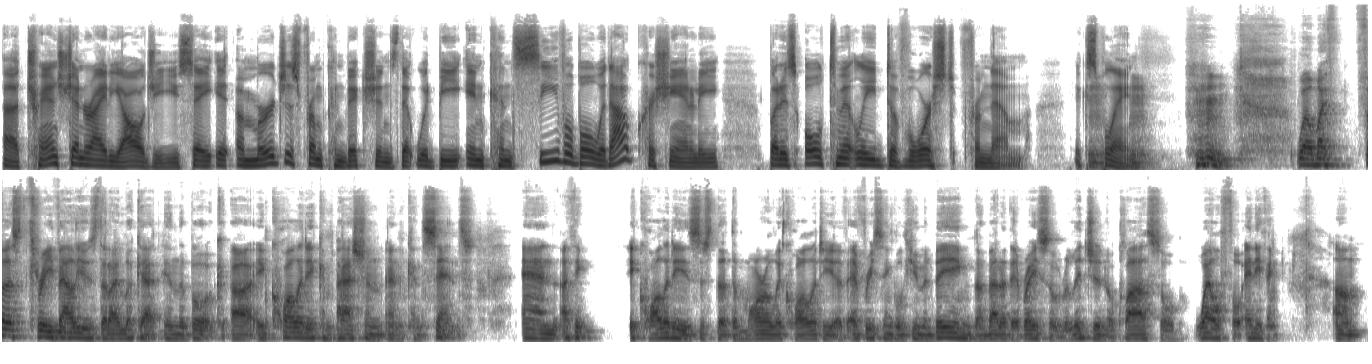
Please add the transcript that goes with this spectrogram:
uh, transgender ideology. You say it emerges from convictions that would be inconceivable without Christianity, but is ultimately divorced from them. Explain. Well, my first three values that I look at in the book are equality, compassion, and consent. And I think equality is just the, the moral equality of every single human being, no matter their race or religion or class or wealth or anything. Um,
